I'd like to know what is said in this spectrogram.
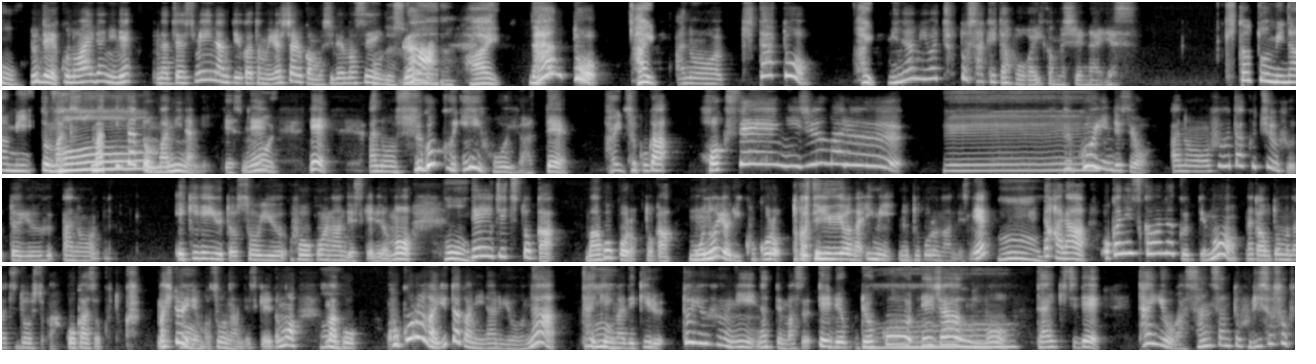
ほのでこの間にね夏休みなんていう方もいらっしゃるかもしれませうんそうですね。が、はい。なんとはい。あの北とはい。南はちょっと避けた方がいいかもしれないです。北と南。と、ま、真北と真南ですね。はい。であのすごくいい方位があってはい。そこが北西二重丸。へえすっごいいいんですよ。あの風沢中風というあの駅でいうとそういう方向なんですけれどもほう。誠実とか真心とか物より心とかっていうような意味のところなんですね。うん。だからお金使わなくってもなんかお友達同士とかご家族とか、まあ、一人でもそうなんですけれども、まあ、こう心が豊かになるような体験ができるというふうになってます。で旅旅行レジャー運も大吉で太陽がさんさんと降り注ぐ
